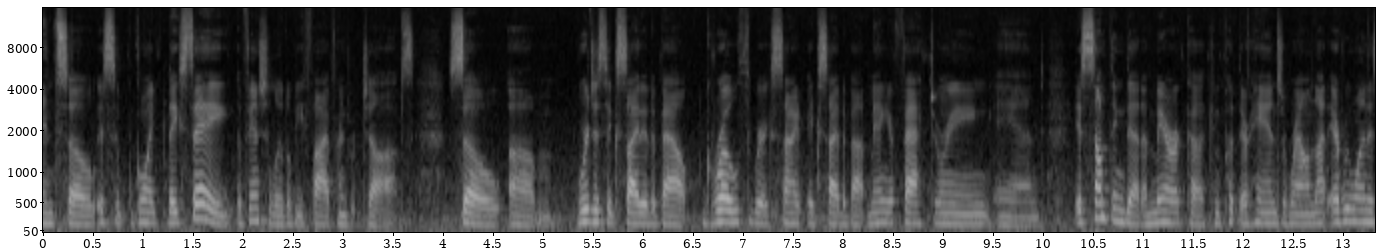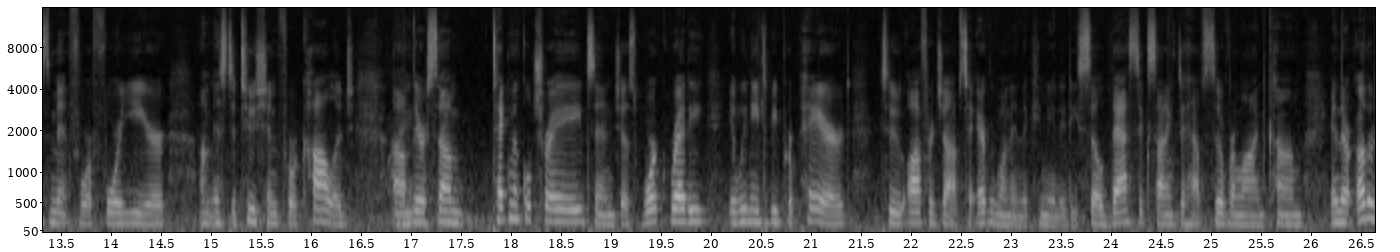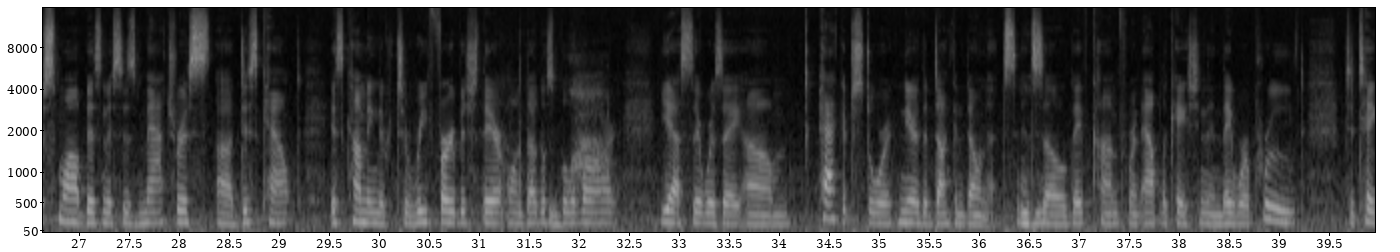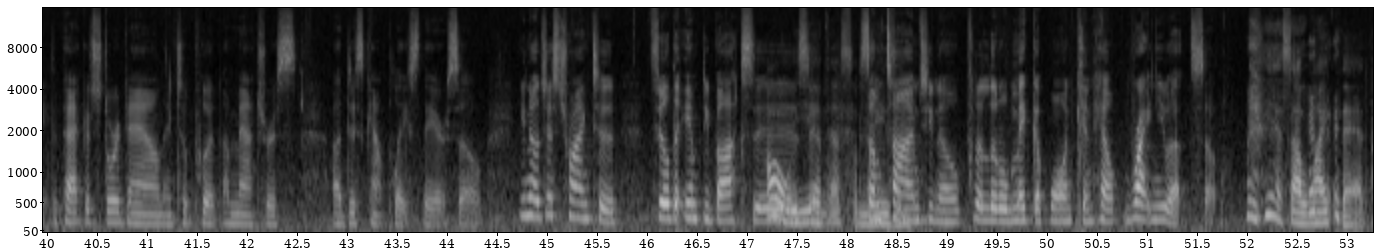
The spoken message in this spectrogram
And so it's going, they say eventually it'll be 500 jobs. So um, we're just excited about growth. We're excited, excited about manufacturing, and it's something that America can put their hands around. Not everyone is meant for a four year um, institution for college. Um, Right. there are some technical trades and just work ready, and we need to be prepared to offer jobs to everyone in the community. So that's exciting to have Silverline come. And there are other small businesses, mattress uh, discount is coming to, to refurbish there on Douglas Boulevard. Yes, there was a um, package store near the Dunkin' Donuts, and so they've come for an application and they were approved to take the package store down and to put a mattress uh, discount place there. So, you know, just trying to fill the empty boxes. Oh, yeah, and that's amazing. Sometimes, you know, put a little makeup on can help brighten you up. So, yes, I like that.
